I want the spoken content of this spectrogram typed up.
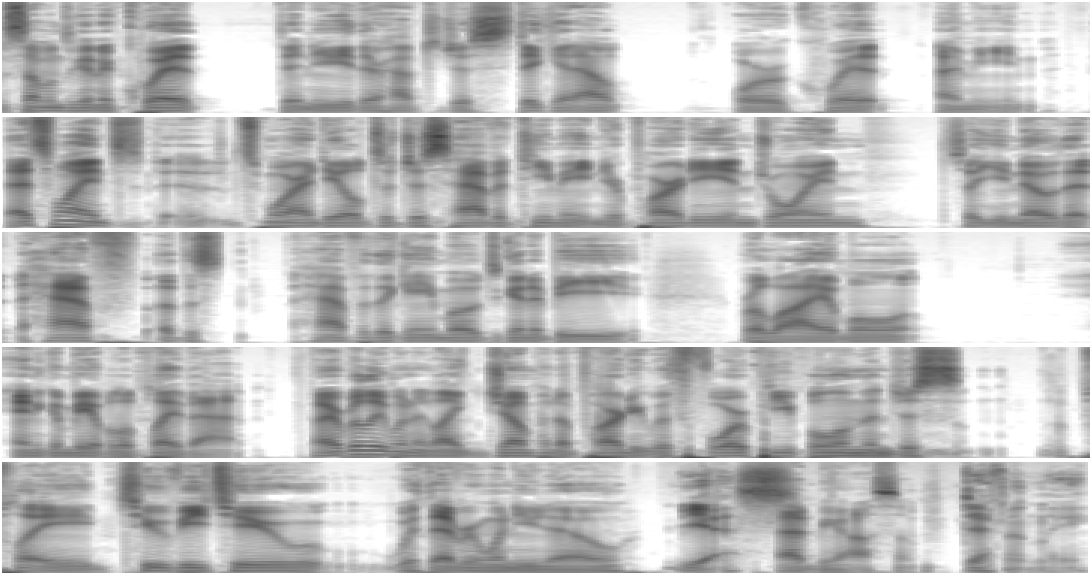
Someone's going to quit, then you either have to just stick it out or quit. I mean, that's why it's it's more ideal to just have a teammate in your party and join, so you know that half of the half of the game mode is going to be reliable and going to be able to play that. But I really want to like jump in a party with four people and then just play 2v2 with everyone you know. Yes. That'd be awesome. Definitely.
